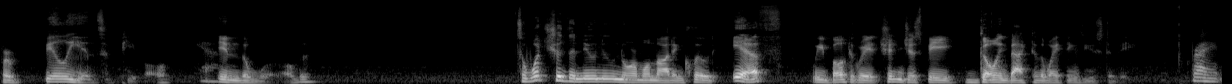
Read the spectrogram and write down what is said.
for billions of people yeah. in the world. So, what should the new, new normal not include if we both agree it shouldn't just be going back to the way things used to be? Right.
